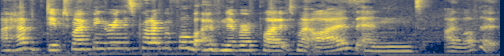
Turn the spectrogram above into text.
I have dipped my finger in this product before, but I've never applied it to my eyes and I love it.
